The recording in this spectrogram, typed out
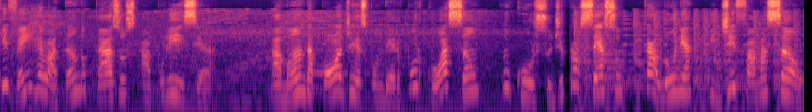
que vem relatando casos à polícia. Amanda pode responder por coação no curso de processo, calúnia e difamação.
